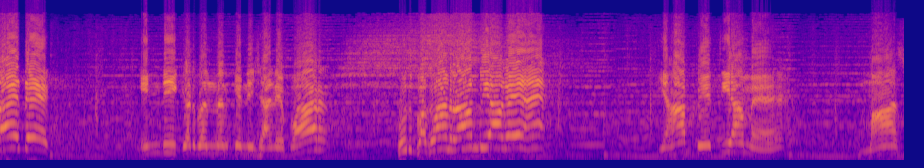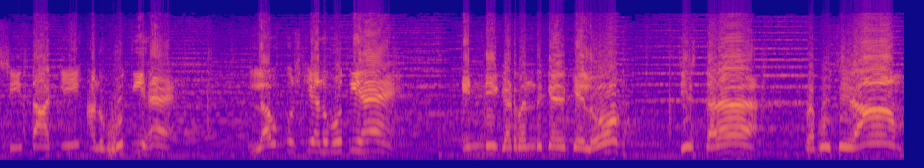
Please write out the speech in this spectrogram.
तय देख, इंडी गठबंधन के निशाने पर खुद भगवान राम भी आ गए हैं। यहाँ बेतिया में माँ सीता की अनुभूति है लव कुश की अनुभूति है। इंडी गठबंधन के के लोग जिस तरह प्रभु श्री राम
